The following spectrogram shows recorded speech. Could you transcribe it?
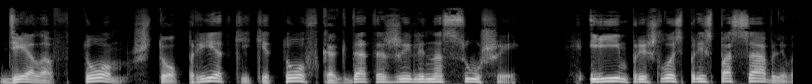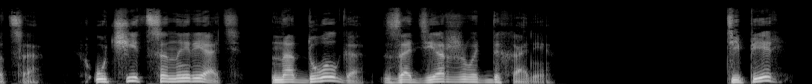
Дело в том, что предки китов когда-то жили на суше, и им пришлось приспосабливаться, учиться нырять, надолго задерживать дыхание. Теперь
